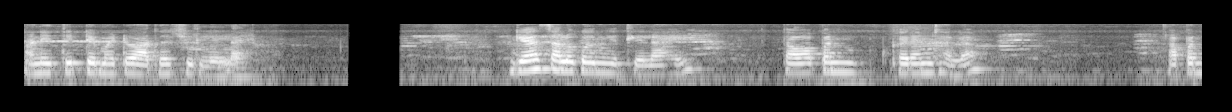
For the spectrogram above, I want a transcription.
आणि ते टोमॅटो अर्धा चिरलेला आहे. गॅस चालू करून घेतलेला आहे. तवा पण गरम झाला. आपण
